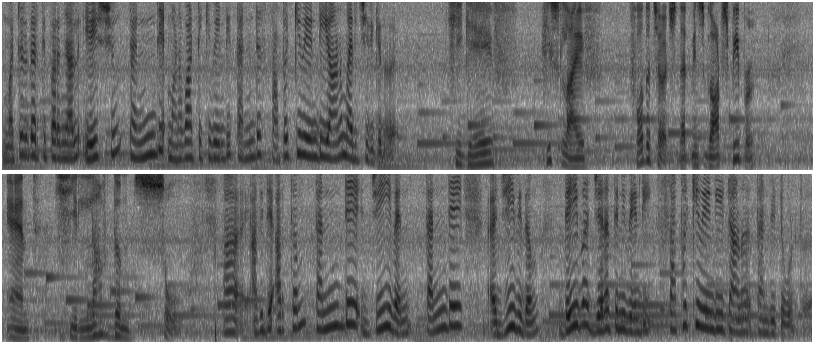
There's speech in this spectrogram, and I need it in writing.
മറ്റൊരു തരത്തിൽ പറഞ്ഞാൽ യേശു തന്റെ മണവാട്ടിക്ക് വേണ്ടി തന്റെ സഭയ്ക്ക് വേണ്ടിയാണ് മരിച്ചിരിക്കുന്നത്. He gave his life for the church, that means God's people and he love them so അതിന്റെ അർത്ഥം തന്റെ ജീവൻ തന്റെ ജീവിതം ദൈവജനത്തിന് വേണ്ടി സഭയ്ക്ക് വേണ്ടിയിട്ടാണ് താൻ വിട്ടുകൊടുത്തത്.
